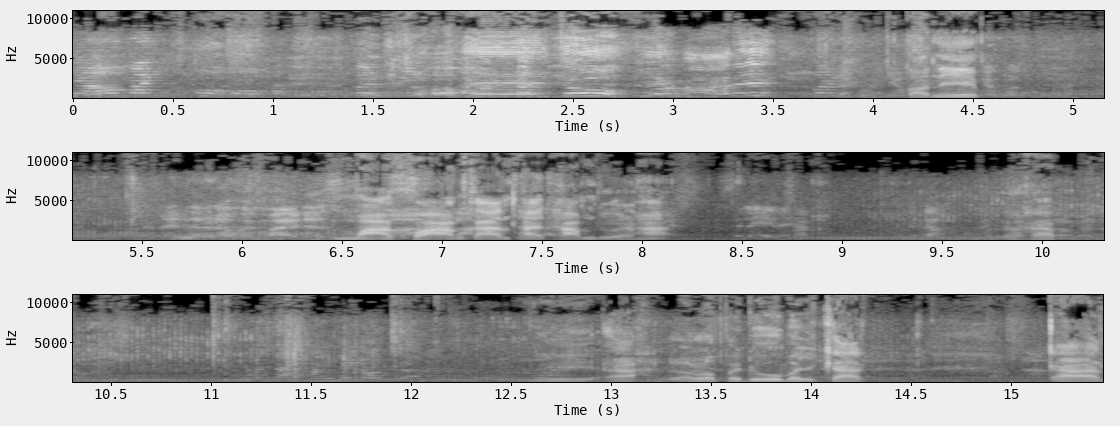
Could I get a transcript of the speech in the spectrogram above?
เดี๋ยวมันโอ้โหมันมีไอ้จู้เคลียร์หมาดิ ตอนนี้เดินเข้าไปใหม่เดี๋ยวหมาขวางการถ่ายทำอยู่นะฮะ นะครับ นี่อะแล้วเราไปดูบรรยากาศการ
